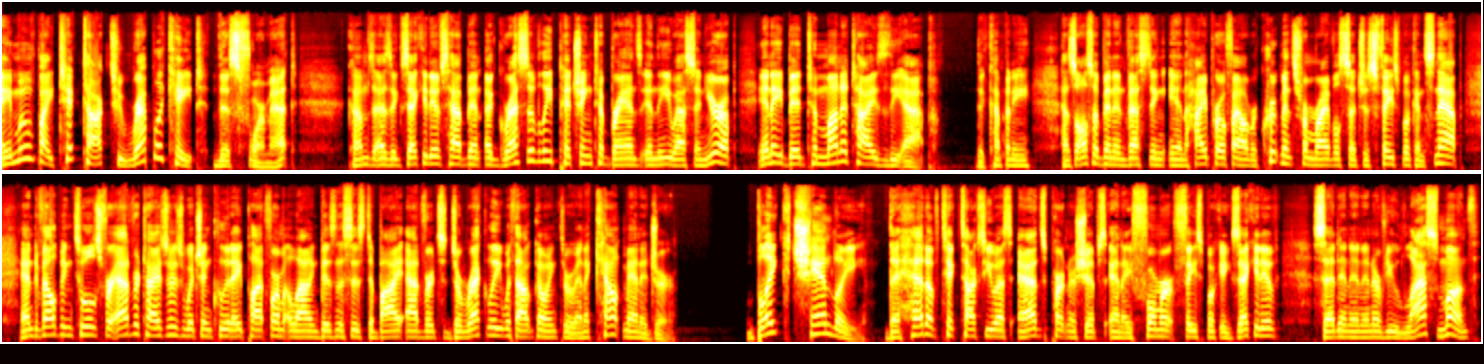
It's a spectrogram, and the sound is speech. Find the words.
A move by TikTok to replicate this format comes as executives have been aggressively pitching to brands in the US and Europe in a bid to monetize the app. The company has also been investing in high profile recruitments from rivals such as Facebook and Snap and developing tools for advertisers, which include a platform allowing businesses to buy adverts directly without going through an account manager. Blake Chandlee, the head of TikTok's US ads partnerships and a former Facebook executive, said in an interview last month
